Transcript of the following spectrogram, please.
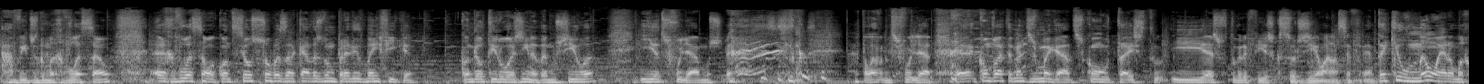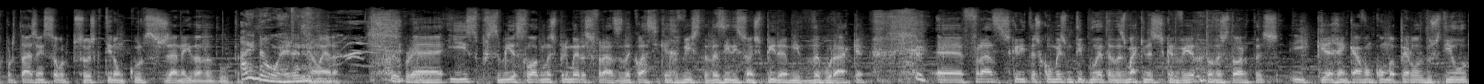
ávidos de uma revelação. A revelação aconteceu sob as arcadas de um prédio de Benfica. Quando ele tirou a Gina da mochila e a desfolhámos. a palavra desfolhar. eh, completamente esmagados com o texto e as fotografias que surgiam à nossa frente. Aquilo não era uma reportagem sobre pessoas que tiram cursos já na idade adulta. Ai, não era, não. Não era. Eh, e isso percebia-se logo nas primeiras frases da clássica revista das edições Pirâmide da Buraca. Eh, frases escritas com o mesmo tipo de letra das máquinas de escrever, todas tortas, e que arrancavam com uma pérola do estilo:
